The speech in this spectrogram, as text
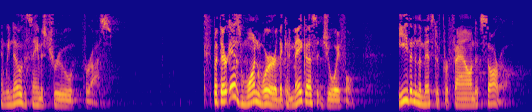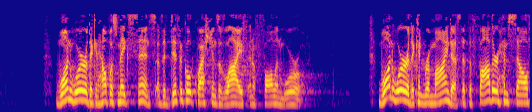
And we know the same is true for us. But there is one word that can make us joyful, even in the midst of profound sorrow. One word that can help us make sense of the difficult questions of life in a fallen world. One word that can remind us that the Father Himself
